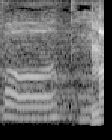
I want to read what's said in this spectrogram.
পথে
